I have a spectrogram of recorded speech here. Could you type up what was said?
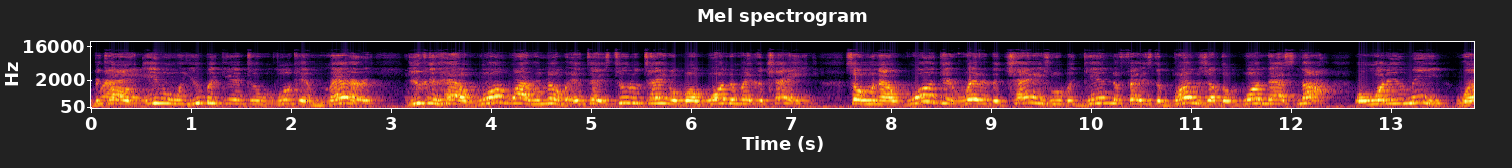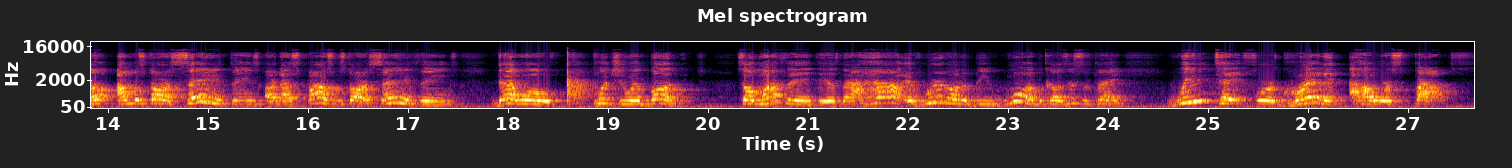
Because Right. even when you begin to look at marriage, you can have one wife. Remember, it takes two to tangle, but one to make a change. So when that one get ready to change, we'll begin to face the bondage of the one that's not. Well, what do you mean? Well, I'm gonna start saying things, or that spouse will start saying things that will put you in bondage. So my thing is now how if we're gonna be one, because this is the thing, we take for granted our spouse.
